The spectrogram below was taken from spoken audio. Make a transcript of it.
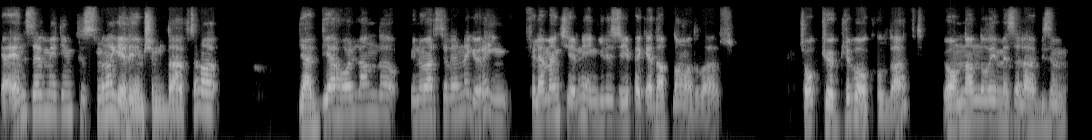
Ya en sevmediğim kısmına geleyim şimdi Delft'in. O ya diğer Hollanda üniversitelerine göre in, Flemenk yerine İngilizceyi pek adaptlamadılar. Çok köklü bir okul Delft. Ve ondan dolayı mesela bizim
